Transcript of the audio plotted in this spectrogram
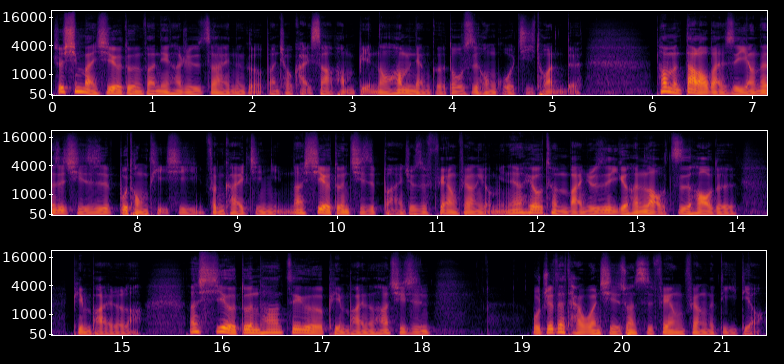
就新版希尔顿饭店它就是在那个板桥凯撒旁边，然后他们两个都是红国集团的，他们大老板是一样，但是其实是不同体系分开经营。那希尔顿其实本来就是非常非常有名，那 Hilton 版就是一个很老字号的品牌了啦。那希尔顿它这个品牌呢，它其实我觉得在台湾其实算是非常非常的低调。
